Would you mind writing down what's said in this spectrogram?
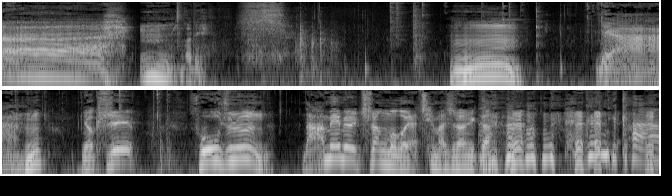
아, 음, 어디? 음, 야, 음? 역시 소주는 남의 멸치랑 먹어야 제맛이라니까. 그러니까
